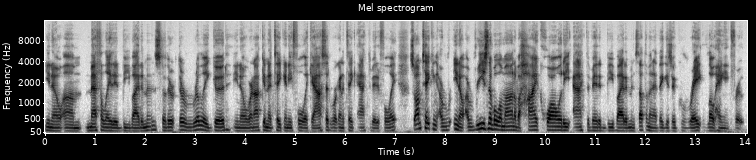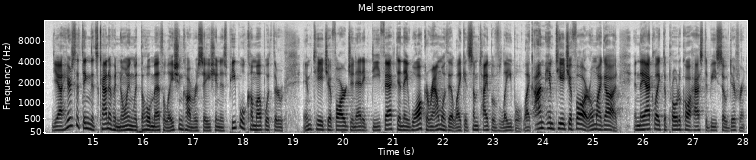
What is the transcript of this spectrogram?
you know, um, methylated B vitamins. So they're they're really good. You know, we're not going to take any folic acid. We're going to take activated folate. So I'm taking a you know a reasonable amount of a high quality activated B vitamin supplement. I think is a great low hanging fruit. Yeah, here's the thing that's kind of annoying with the whole methylation conversation is people come up with their MTHFR genetic defect and they walk around with it like it's some type of label. Like I'm MTHFR, oh my god, and they act like the protocol has to be so different.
